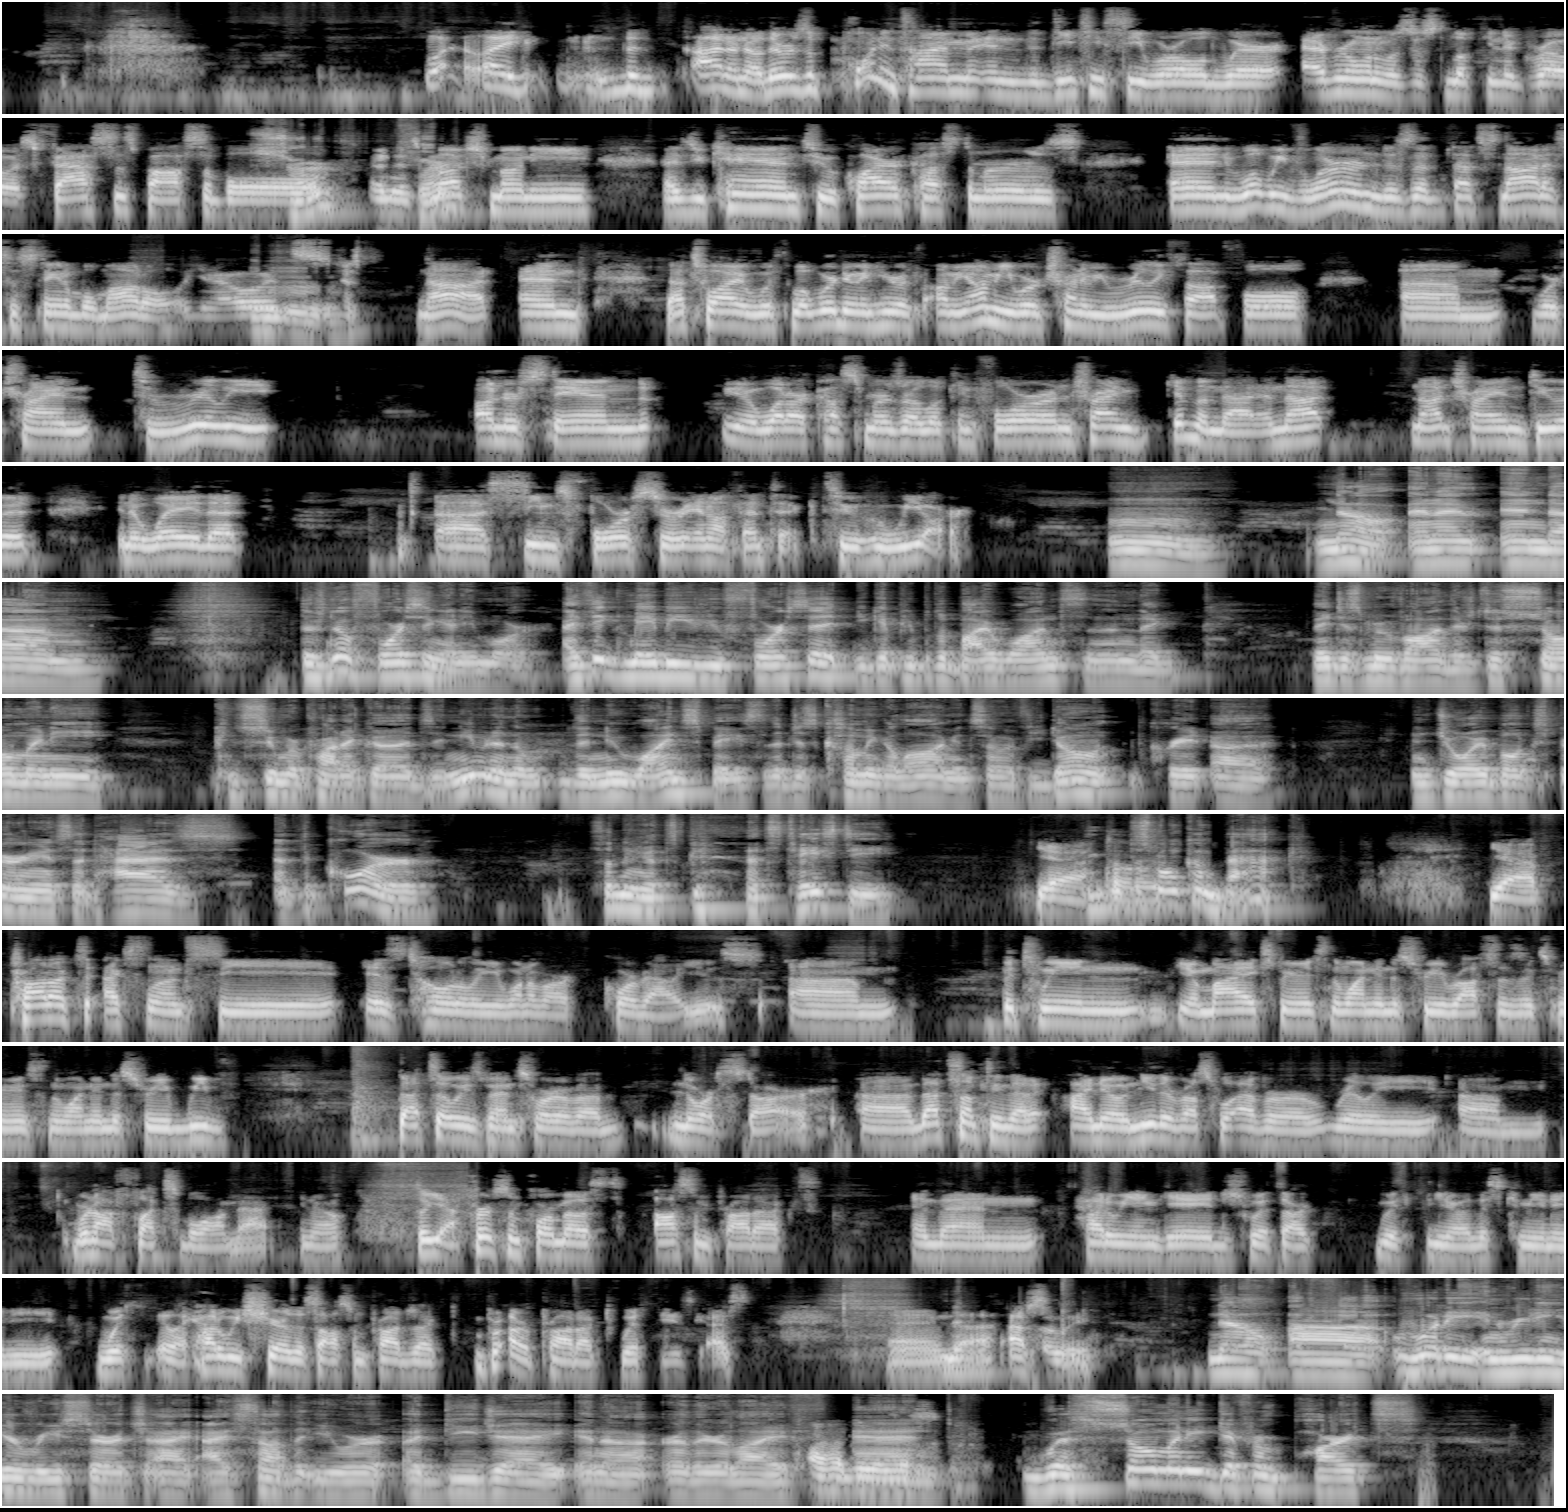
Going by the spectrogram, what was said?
like the I don't know. There was a point in time in the DTC world where everyone was just looking to grow as fast as possible Sure, and as sure. much money as you can to acquire customers. And what we've learned is that that's not a sustainable model. You know, it's Mm. just not. And that's why with what we're doing here with Ami Ami, we're trying to be really thoughtful. Um, we're trying to really understand, you know, what our customers are looking for and try and give them that, and not not try and do it in a way that uh, seems forced or inauthentic to who we are. Mm, no, and I and um, there's no forcing anymore. I think maybe you force it, you get people to buy once, and then they they just move on. There's just so many consumer product goods, and even in the the new wine space, they're just coming along. And so, if you don't create a enjoyable experience that has at the core something that's that's tasty, Yeah, people just won't come back. yeah. Product excellency is totally one of our core values. Um, between you know my experience in the wine industry, Ross's experience in the wine industry, we've that's always been sort of a north star. Uh, that's something that I know neither of us will ever really. Um, we're not flexible on that, you know. So yeah, first and foremost, awesome product, and then how do we engage with our with you know this community with like how do we share this awesome project our product with these guys? And uh, absolutely, Now, uh, Woody, in reading your research, I, I saw that you were a DJ in a earlier life, and with so many different parts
